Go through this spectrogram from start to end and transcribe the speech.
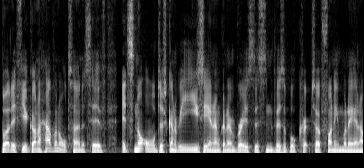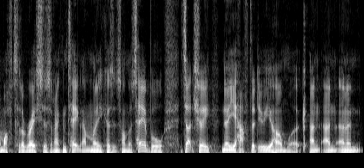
But if you're going to have an alternative, it's not all just going to be easy and I'm going to raise this invisible crypto funding money and I'm off to the races and I can take that money because it's on the table. It's actually, no, you have to do your homework. And, and, and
